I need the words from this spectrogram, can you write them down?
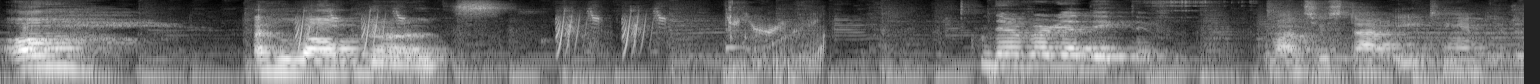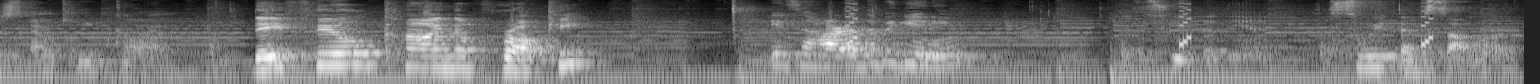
Oh, I love nuts. They're very addictive. Once you start eating it, you're just gonna keep going. They feel kind of rocky. It's hard at the beginning, but sweet at the end. Sweet and sour.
